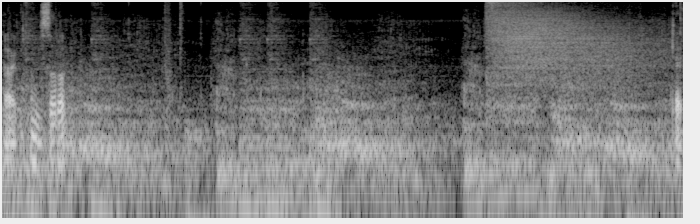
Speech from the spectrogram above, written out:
Alright, let me set up. Okay.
